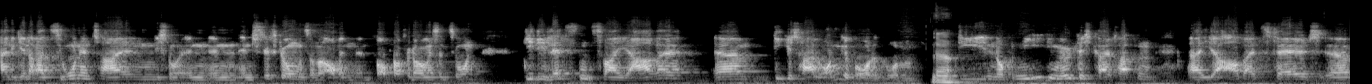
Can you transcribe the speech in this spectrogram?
eine Generation in Teilen, nicht nur in, in, in Stiftungen, sondern auch in, in For-Profit-Organisationen, die die letzten zwei Jahre ähm, digital ongeboardet wurden, ja. die noch nie die Möglichkeit hatten, äh, ihr Arbeitsfeld äh,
